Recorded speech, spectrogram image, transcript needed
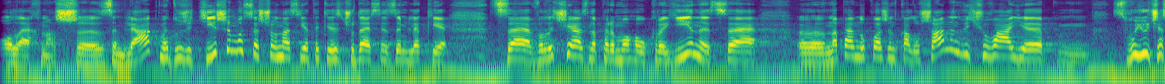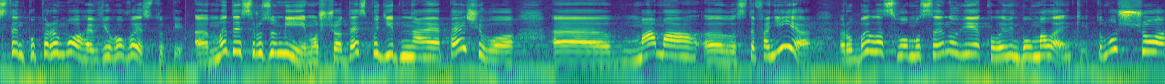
Олег наш е, земляк. Ми дуже тішимося, що в нас є такі чудесні земляки. Це величезна перемога України. Це напевно кожен калушанин відчуває свою частинку перемоги в його виступі. Е, Ми десь розуміємо, що десь подібне печиво е, мама е, Стефанія робила своєму синові, коли він був маленький, тому що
